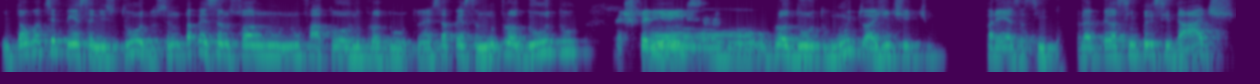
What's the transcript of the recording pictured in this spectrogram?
Então, quando você pensa nisso tudo, você não está pensando só num, num, fator, no produto, né? Você está pensando no produto, a experiência, né? o produto. Muito a gente tipo, preza assim pra, pela simplicidade.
